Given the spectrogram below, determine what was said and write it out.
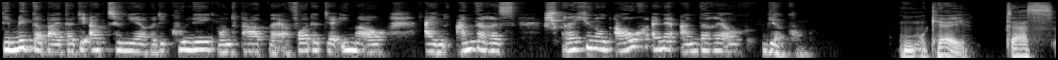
die Mitarbeiter, die Aktionäre, die Kollegen und Partner erfordert ja immer auch ein anderes Sprechen und auch eine andere auch Wirkung. Okay, das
